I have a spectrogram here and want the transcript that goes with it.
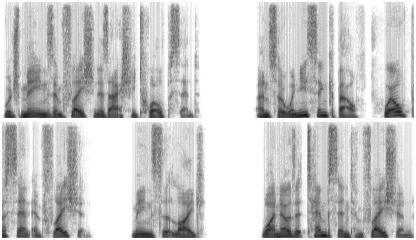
which means inflation is actually 12%. And so when you think about 12% inflation, means that like, well, I know that 10% inflation,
